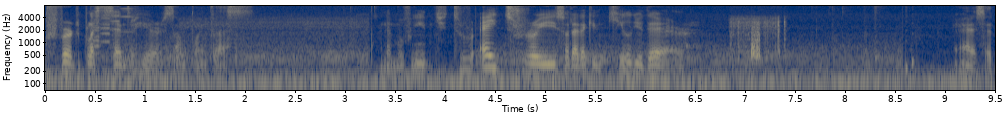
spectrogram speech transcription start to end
prefer to place the center here at some point first. Then moving it to A3 so that I can kill you there. Yeah, that's it.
